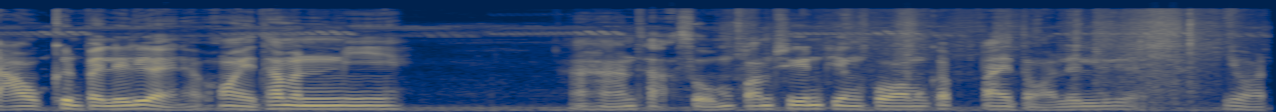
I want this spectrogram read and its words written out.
ยาวขึ้นไปเรื่อยๆนะครับอ้อยถ้ามันมีอาหารสะสมความชื้นเพียงพอมันก็ไปต่อเรื่อยๆยอด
